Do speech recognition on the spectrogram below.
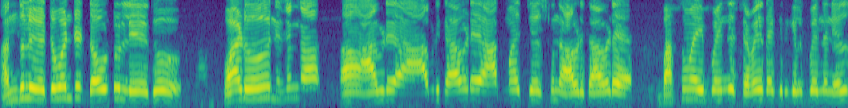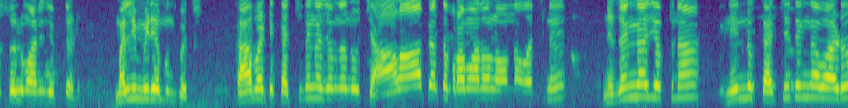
అందులో ఎటువంటి డౌట్ లేదు. వాడు నిజంగా ఆవిడ ఆవిడకి ఆవిడే ఆత్మహత్య చేసుకుంది ఆవిడకి ఆవిడే భస్మం అయిపోయింది శివయ్య దగ్గరికి వెళ్ళిపోయింది అని ఏదో సొల్లు మాటలు చెప్తాడు. మళ్ళీ మీడియా ముందుకు వచ్చి కాబట్టి ఖచ్చితంగా చెప్తున్నా నువ్వు చాలా పెద్ద ప్రమాదంలో ఉన్న వచ్చినాయి నిజంగా చెప్తున్నా నిన్ను ఖచ్చితంగా వాడు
